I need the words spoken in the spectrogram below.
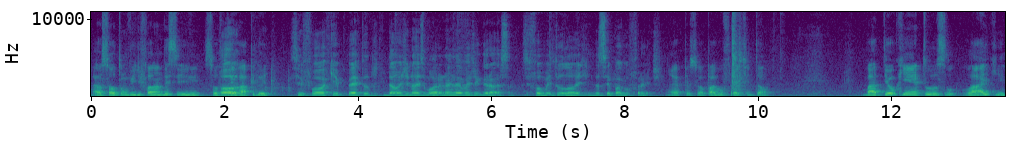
Aí eu solto um vídeo falando desse sorteio Ó. rápido aí. Se for aqui perto da onde nós mora, nós leva de graça. Se for muito longe, você paga o frete. É, a pessoa paga o frete então. Bateu 500 likes,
